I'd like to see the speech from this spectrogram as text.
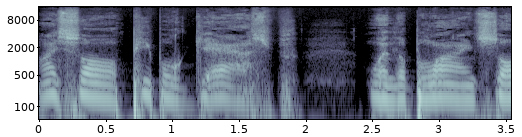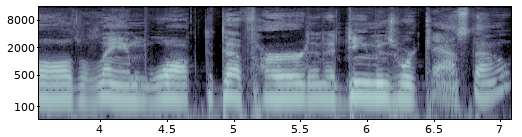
I saw people gasp when the blind saw, the lame walked, the deaf heard, and the demons were cast out.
